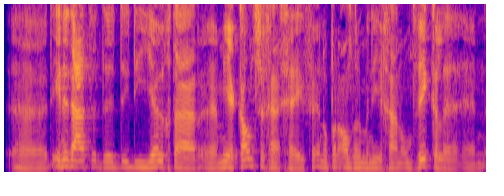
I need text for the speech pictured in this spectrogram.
uh, inderdaad, de, de, die jeugd daar meer kansen gaan geven en op een andere manier gaan ontwikkelen. En,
